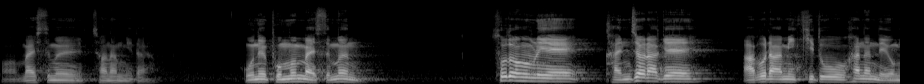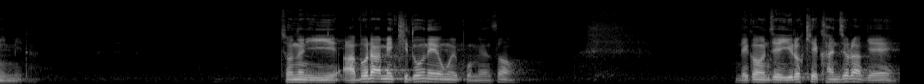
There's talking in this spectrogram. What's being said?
어, 말씀을 전합니다. 오늘 본문 말씀은 위해 간절하게 아브라함이 기도하는 내용입니다. 저는 이 아브라함의 기도 내용을 보면서 내가 언제 이렇게 간절하게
